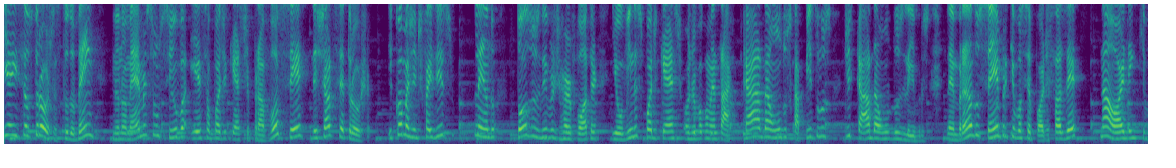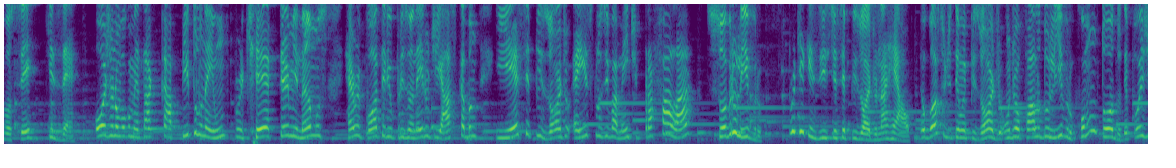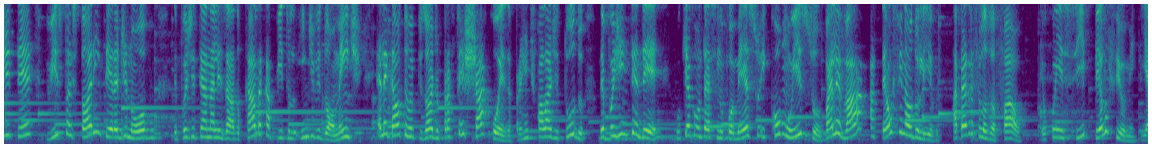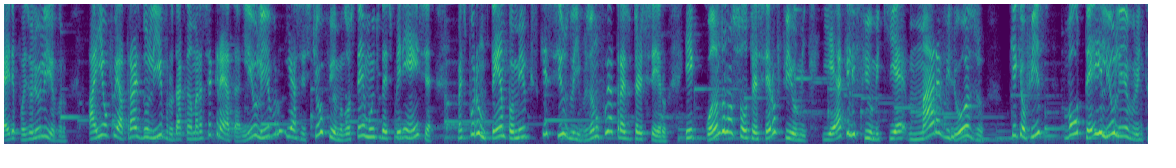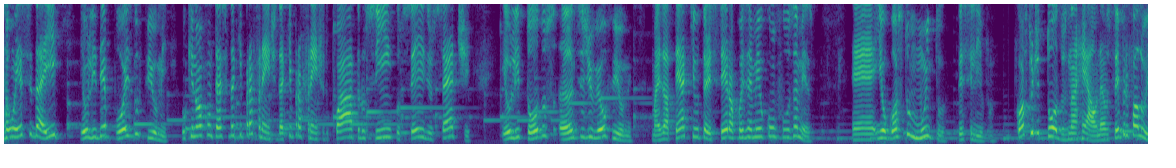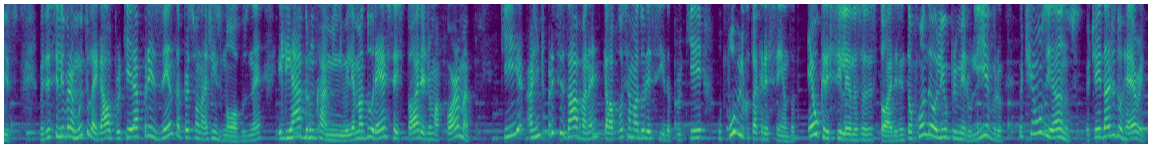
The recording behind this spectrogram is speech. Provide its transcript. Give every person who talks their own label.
Speaker 1: E aí, seus trouxas, tudo bem? Meu nome é Emerson Silva e esse é o podcast para você deixar de ser trouxa. E como a gente faz isso? Lendo todos os livros de Harry Potter e ouvindo esse podcast onde eu vou comentar cada um dos capítulos de cada um dos livros. Lembrando sempre que você pode fazer na ordem que você quiser. Hoje eu não vou comentar capítulo nenhum, porque terminamos Harry Potter e o Prisioneiro de Azkaban e esse episódio é exclusivamente para falar sobre o livro. Por que, que existe esse episódio na real? Eu gosto de ter um episódio onde eu falo do livro como um todo, depois de ter visto a história inteira de novo, depois de ter analisado cada capítulo individualmente. É legal ter um episódio para fechar a coisa, pra gente falar de tudo, depois de entender o que acontece no começo e como isso vai levar até o final do livro. A Pedra Filosofal eu conheci pelo filme, e aí depois eu li o livro. Aí eu fui atrás do livro da Câmara Secreta, li o livro e assisti o filme. Gostei muito da experiência, mas por um tempo eu meio que esqueci os livros. Eu não fui atrás do terceiro. E quando lançou o terceiro filme, e é aquele filme que é maravilhoso, o que, que eu fiz? Voltei e li o livro. Então esse daí eu li depois do filme. O que não acontece daqui para frente. Daqui para frente, do 4, 5, 6 e o 7, eu li todos antes de ver o filme. Mas até aqui o terceiro a coisa é meio confusa mesmo. É, e eu gosto muito desse livro. Gosto de todos, na real, né? Eu sempre falo isso. Mas esse livro é muito legal porque ele apresenta personagens novos, né? Ele abre um caminho, ele amadurece a história de uma forma que a gente precisava, né? Que ela fosse amadurecida, porque o público tá crescendo. Eu cresci lendo essas histórias, então quando eu li o primeiro livro, eu tinha 11 anos, eu tinha a idade do Harry.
